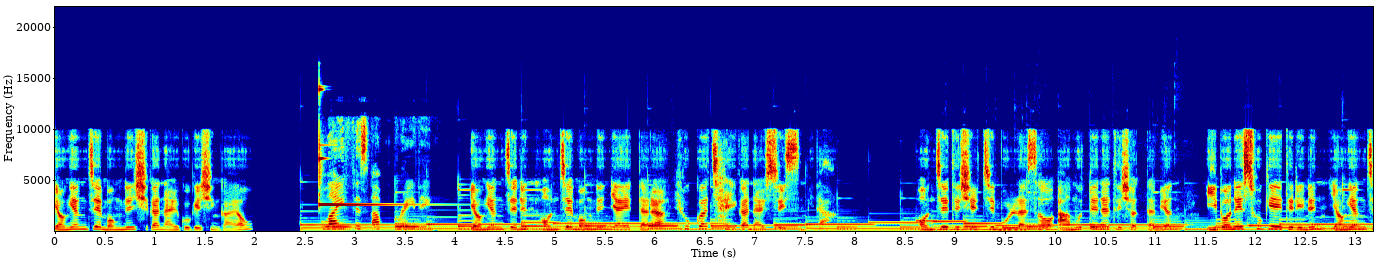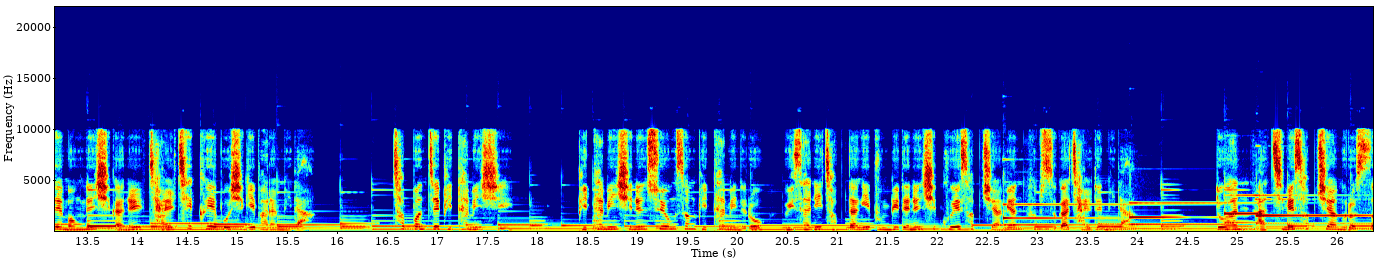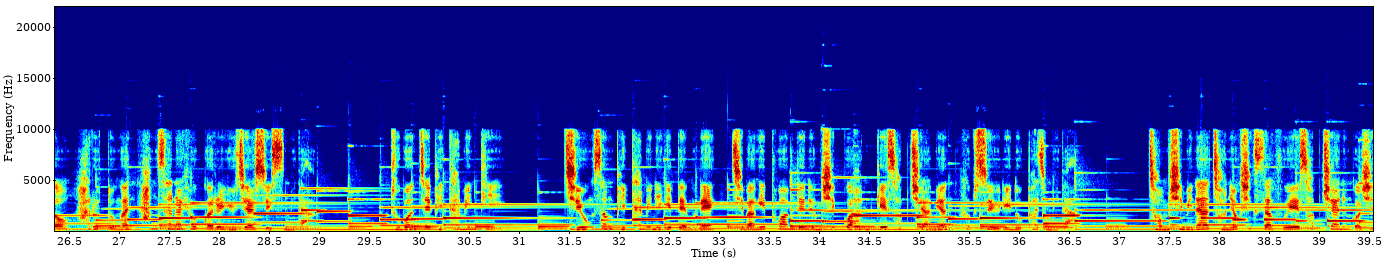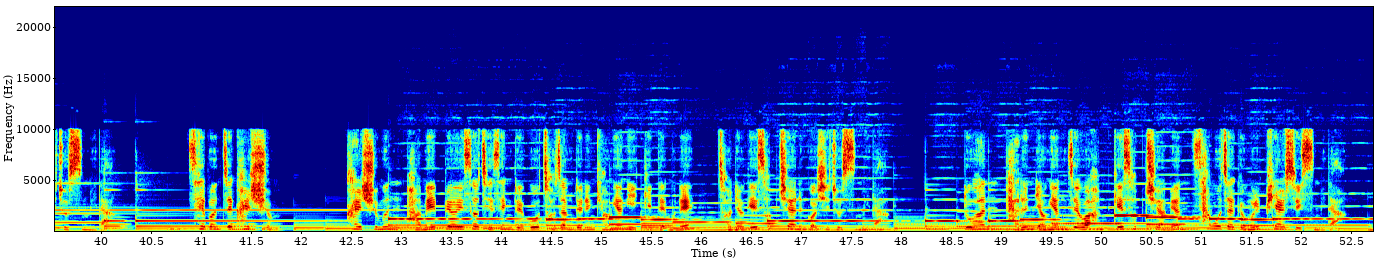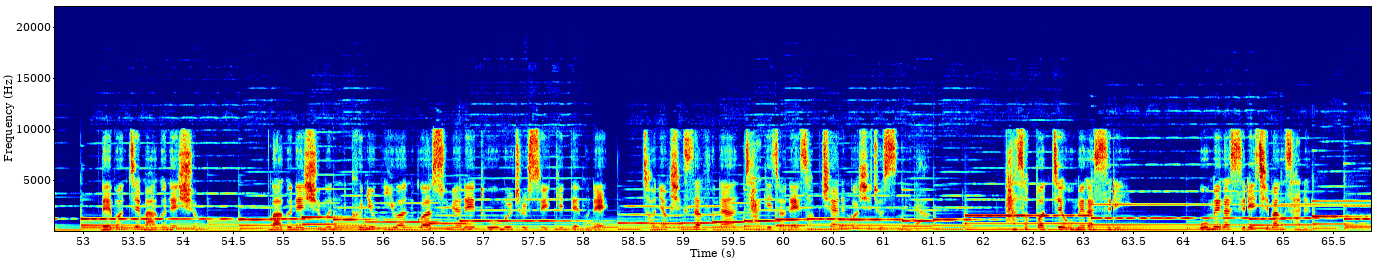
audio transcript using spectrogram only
영양제 먹는 시간 알고 계신가요? Life is upgrading. 영양제는 언제 먹느냐에 따라 효과 차이가 날 수 있습니다. 언제 드실지 몰라서 아무 때나 드셨다면 이번에 소개해드리는 영양제 먹는 시간을 잘 체크해 보시기 바랍니다. 첫 번째 비타민 C. 비타민 C는 수용성 비타민으로 위산이 적당히 분비되는 식후에 섭취하면 흡수가 잘 됩니다. 또한 아침에 섭취함으로써 하루 동안 항산화 효과를 유지할 수 있습니다. 두 번째 비타민 D. 지용성 비타민이기 때문에 지방이 포함된 음식과 함께 섭취하면 흡수율이 높아집니다. 점심이나 저녁 식사 후에 섭취하는 것이 좋습니다. 세 번째 칼슘. 칼슘은 밤에 뼈에서 재생되고 저장되는 경향이 있기 때문에 저녁에 섭취하는 것이 좋습니다. 또한 다른 영양제와 함께 섭취하면 상호작용을 피할 수 있습니다. 네 번째 마그네슘. 마그네슘은 근육 이완과 수면에 도움을 줄 수 있기 때문에 저녁 식사 후나 자기 전에 섭취하는 것이 좋습니다. 다섯 번째 오메가3. 오메가3 지방산은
